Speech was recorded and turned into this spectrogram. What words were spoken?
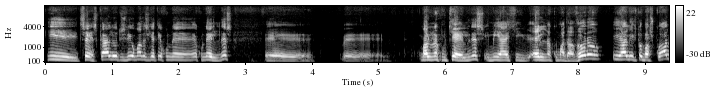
ή η Τσέσκα, λέω τις δύο ομάδες γιατί έχουν, έχουν Έλληνες. Ε, ε, μάλλον έχουν και Έλληνες. Η μία έχει Έλληνα κουμανταδόρο, η άλλη έχει τον Πασκουάλ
